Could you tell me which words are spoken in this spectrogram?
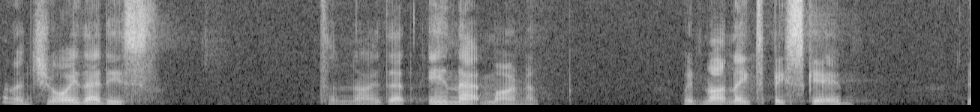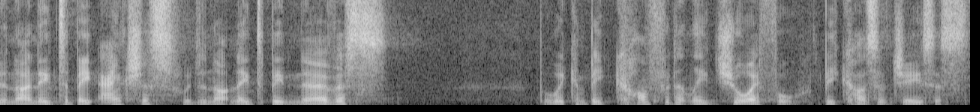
what a joy that is to know that in that moment, we do not need to be scared. We do not need to be anxious. We do not need to be nervous. But we can be confidently joyful because of Jesus.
